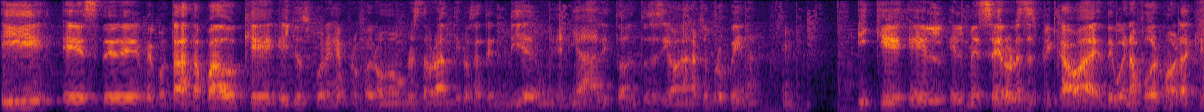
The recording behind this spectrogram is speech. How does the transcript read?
Y este, me contaba Tapado que ellos, por ejemplo, fueron a un restaurante y los atendieron genial y todo, entonces iban a dejar su propina y que el, el mesero les explicaba de buena forma, ¿verdad? Que,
